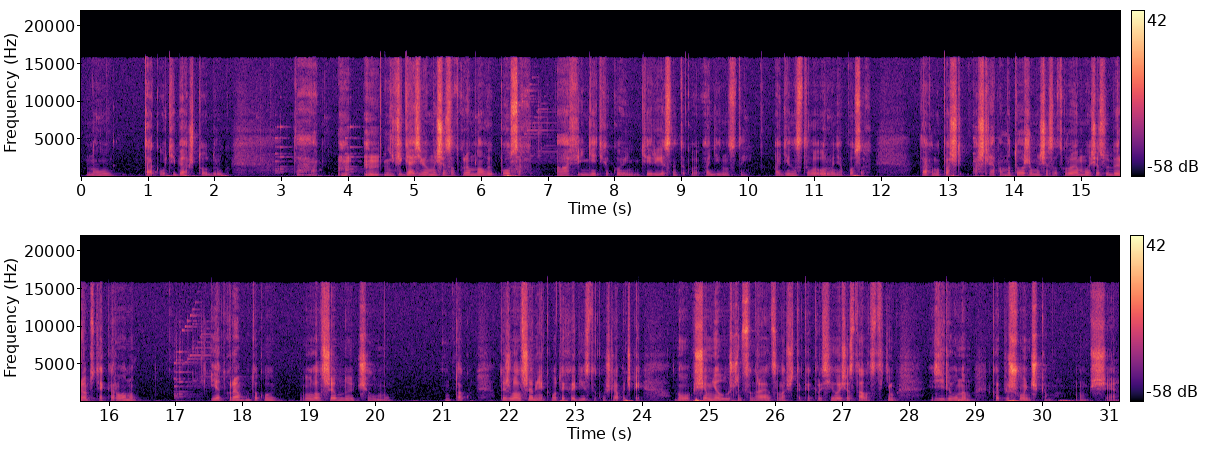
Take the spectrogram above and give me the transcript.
Ну, так, у тебя что, друг? Так, Нифига себе, мы сейчас откроем новый посох. Офигеть, какой интересный такой, одиннадцатый. одиннадцатого уровня посох. Так, ну пошли, по шляпам мы тоже мы сейчас откроем. Мы сейчас уберем с тебя корону. И откроем вот такую волшебную челму. Вот так вот. Ты же волшебник, вот и ходи с такой шляпочкой. Ну, вообще мне лучница нравится. Она вообще такая красивая сейчас стала с таким зеленым капюшончиком. Вообще.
